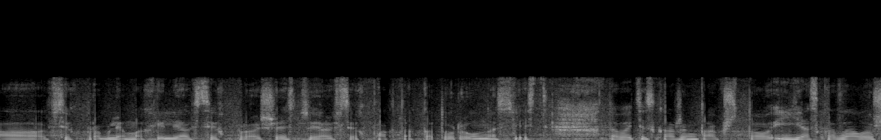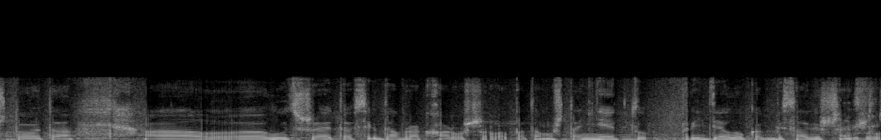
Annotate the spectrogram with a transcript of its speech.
о всех проблемах или о всех происшествиях, о всех фактах, которые у нас есть. Давайте скажем так, что и я сказала, что это а, лучшее это всегда враг хорошего, потому что нет пределу как бы. Совершенству.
